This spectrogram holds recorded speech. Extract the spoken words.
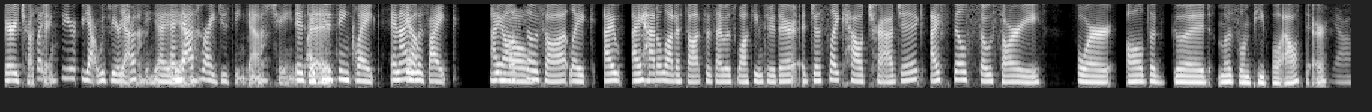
very but trusting. ser- yeah, it was very Yeah, trusting. yeah, yeah, and yeah. that's where I do think things changed. I do think like and I it was like I know, also thought like I I had a lot of thoughts as I was walking through there, just like how tragic. I feel so sorry for all the good Muslim people out there. yeah.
